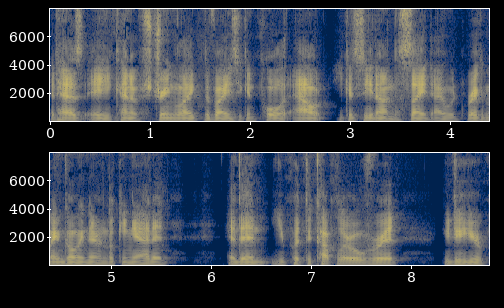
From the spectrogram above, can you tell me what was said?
It has a kind of string like device. You can pull it out. You can see it on the site. I would recommend going there and looking at it. And then you put the coupler over it. You do your,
